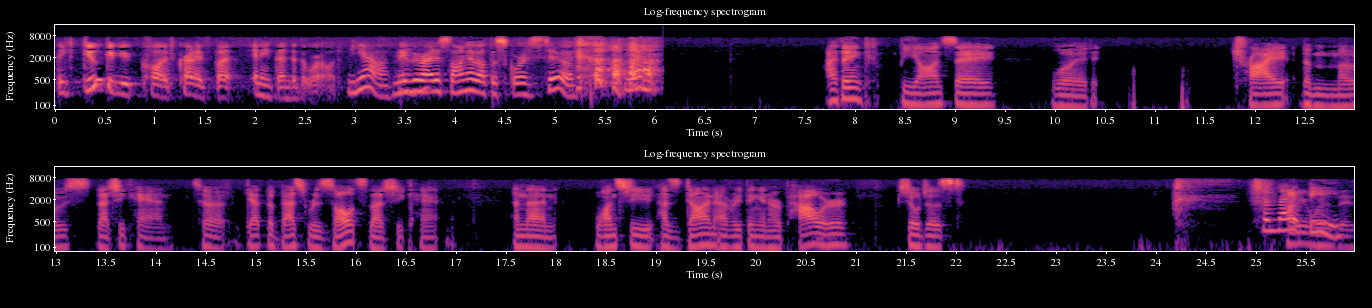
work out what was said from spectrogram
They do give you college credits, but it ain't the end of the world. Yeah, maybe mm-hmm. write a song about the scores too. yeah. I think Beyonce would try the most that she can to get the best results that she can. And then once she has done everything in her power, she'll just She'll let it you word be.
